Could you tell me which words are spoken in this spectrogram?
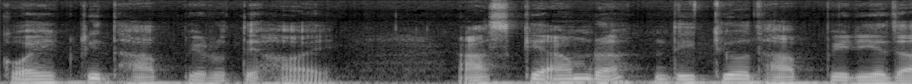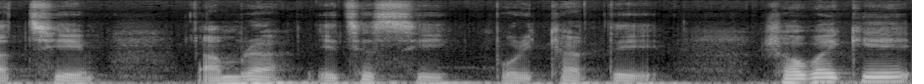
কয়েকটি ধাপ পেরোতে হয়। আজকে আমরা দ্বিতীয় ধাপ পেরিয়ে যাচ্ছি। আমরা এইচএসসি পরীক্ষার্থী। সবাইকে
